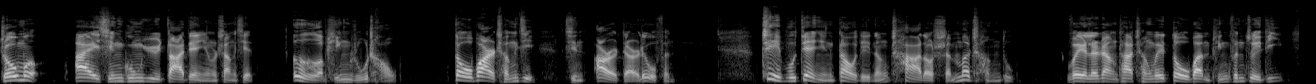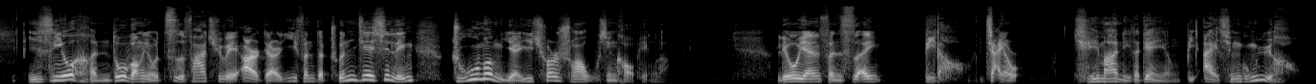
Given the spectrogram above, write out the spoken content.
周末，《爱情公寓》大电影上线，恶评如潮，豆瓣成绩仅二点六分。这部电影到底能差到什么程度？为了让它成为豆瓣评分最低，已经有很多网友自发去为二点一分的纯洁心灵逐梦演艺圈刷五星好评了。留言粉丝 A：B 导加油，起码你的电影比《爱情公寓》好。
